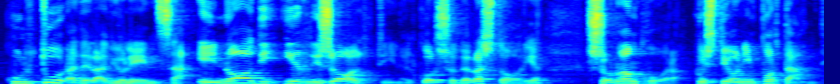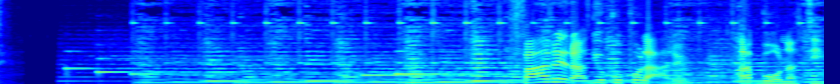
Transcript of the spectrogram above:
cultura della violenza e nodi irrisolti nel corso della storia sono ancora questioni importanti. Fare Radio Popolare. Abbonati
